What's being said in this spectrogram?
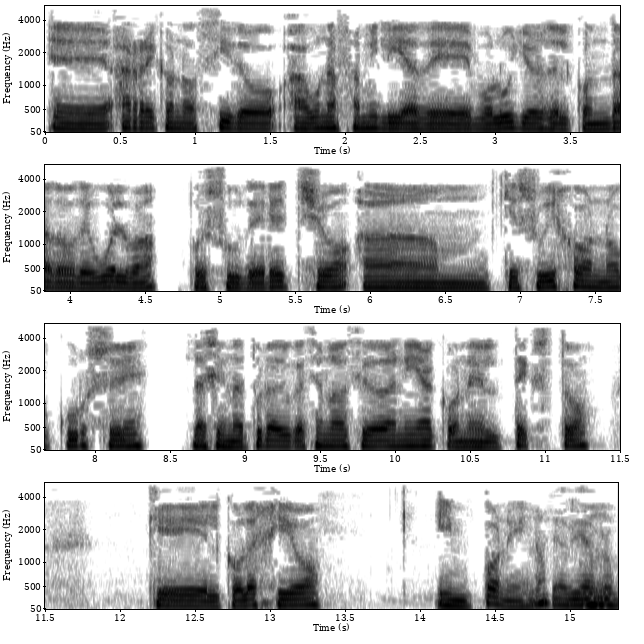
eh, ha reconocido a una familia de bolullos del condado de Huelva pues su derecho a um, que su hijo no curse la asignatura de educación a la ciudadanía con el texto que el colegio impone, ¿no? Un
